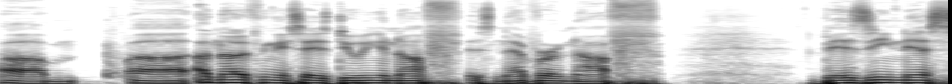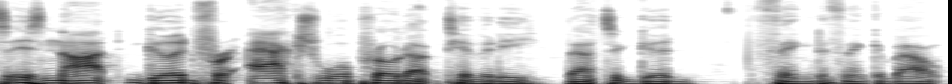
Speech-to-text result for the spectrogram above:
Um, uh, another thing they say is doing enough is never enough. Busyness is not good for actual productivity. That's a good thing to think about.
